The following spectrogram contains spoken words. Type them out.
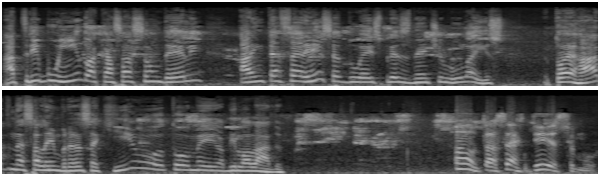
atribuindo a cassação dele à interferência do ex-presidente Lula isso. Eu tô errado nessa lembrança aqui ou tô meio abilolado? Não, tá certíssimo.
